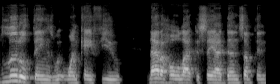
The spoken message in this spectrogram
little things with 1K Phew. Not a whole lot to say. I've done something.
